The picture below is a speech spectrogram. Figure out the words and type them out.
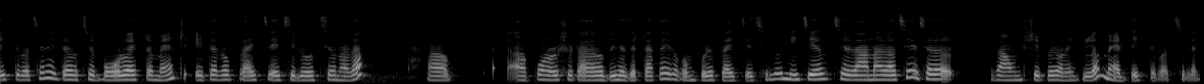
দেখতে পাচ্ছেন, এটা হচ্ছে বড় একটা ম্যাট। এটারও প্রাইস চাইছিল হচ্ছে ওনারা পনেরোশো টাকা, দুই হাজার টাকা এরকম করে প্রাইস চেয়েছিল। নিচে হচ্ছে রানার আছে, এছাড়া রাউন্ড শেপের অনেকগুলো ম্যাট দেখতে পাচ্ছিলেন।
